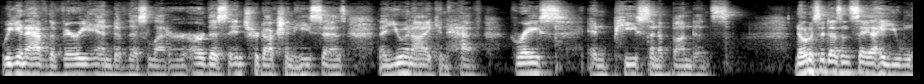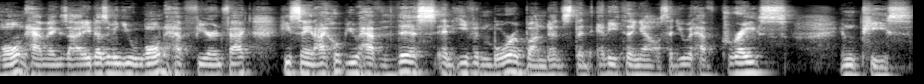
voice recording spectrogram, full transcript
we can have the very end of this letter or this introduction. He says that you and I can have grace and peace and abundance. Notice it doesn't say, hey, you won't have anxiety. It doesn't mean you won't have fear. In fact, he's saying, I hope you have this and even more abundance than anything else, that you would have grace and peace.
